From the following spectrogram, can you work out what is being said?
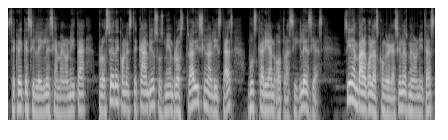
Se cree que si la iglesia menonita procede con este cambio, sus miembros tradicionalistas buscarían otras iglesias. Sin embargo, las congregaciones menonitas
